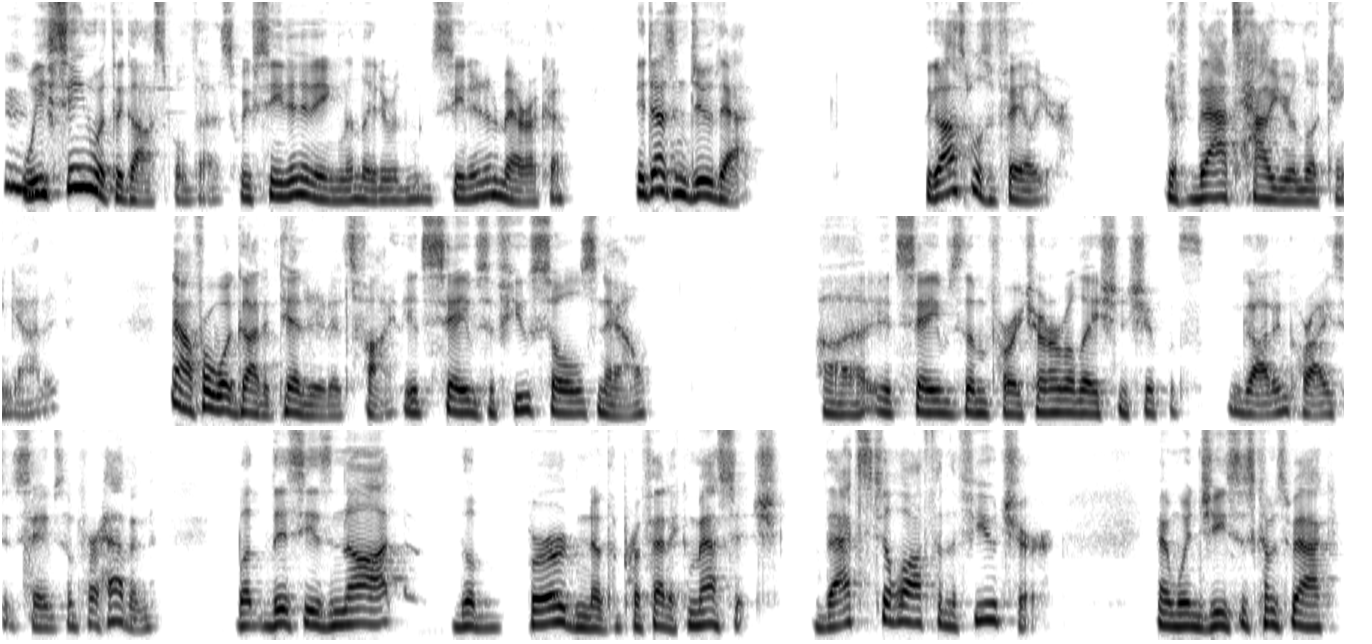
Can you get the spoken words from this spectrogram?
Hmm. We've seen what the gospel does. We've seen it in England, later we've seen it in America. It doesn't do that. The gospel is a failure if that's how you're looking at it. Now, for what God intended it, it's fine. It saves a few souls now. Uh, it saves them for eternal relationship with God in Christ. It saves them for heaven. But this is not the burden of the prophetic message. That's still off in the future. And when Jesus comes back,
